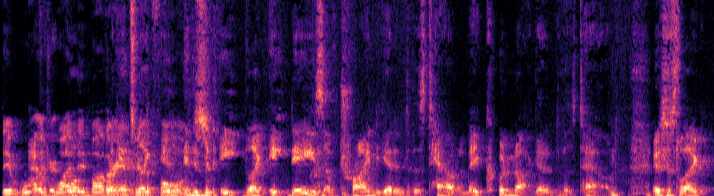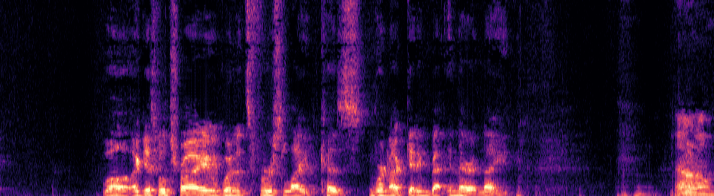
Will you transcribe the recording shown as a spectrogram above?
They, like, After- why'd well, they bother again, answering like, the it- phones? It, had been eight like eight days of trying to get into this town, and they could not get into this town. It's just like, well, I guess we'll try when it's first light because we're not getting back in there at night. I don't know.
